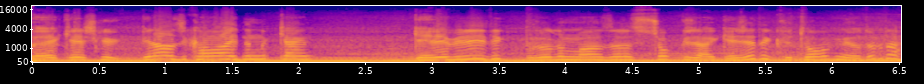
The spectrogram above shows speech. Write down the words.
Ve keşke birazcık hava aydınlıkken gelebilirdik. Buranın manzarası çok güzel. Gece de kötü olmuyordur da.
